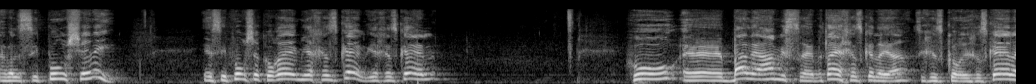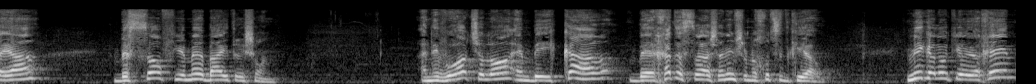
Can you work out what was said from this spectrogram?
אבל סיפור שני. יש סיפור שקורה עם יחזקאל. יחזקאל, הוא אה, בא לעם ישראל. מתי יחזקאל היה? צריך לזכור. יחזקאל היה בסוף ימי בית ראשון. הנבואות שלו הן בעיקר ב-11 השנים של מלכות צדקיהו. מגלות יהויכין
